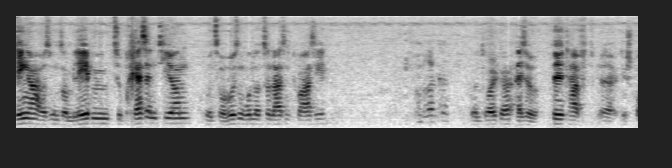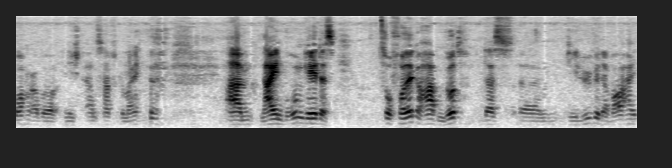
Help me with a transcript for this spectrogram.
Dinge aus unserem Leben zu präsentieren, unsere Hosen runterzulassen quasi Und Röcke. und Röcke, also bildhaft äh, gesprochen, aber nicht ernsthaft gemeint. ähm, nein, worum geht es? Zur Folge haben wird, dass ähm, die Lüge der Wahrheit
